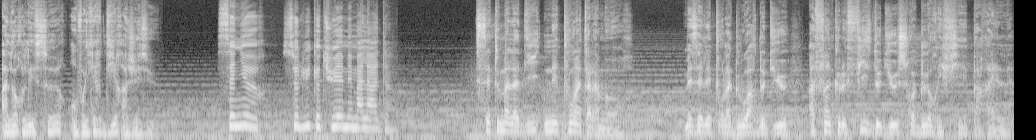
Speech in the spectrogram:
Alors les sœurs envoyèrent dire à Jésus, Seigneur, celui que tu aimes est malade. Cette maladie n'est point à la mort, mais elle est pour la gloire de Dieu, afin que le Fils de Dieu soit glorifié par elle.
